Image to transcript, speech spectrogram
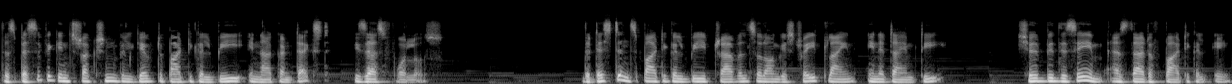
The specific instruction we'll give to particle B in our context is as follows. The distance particle B travels along a straight line in a time t should be the same as that of particle A.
